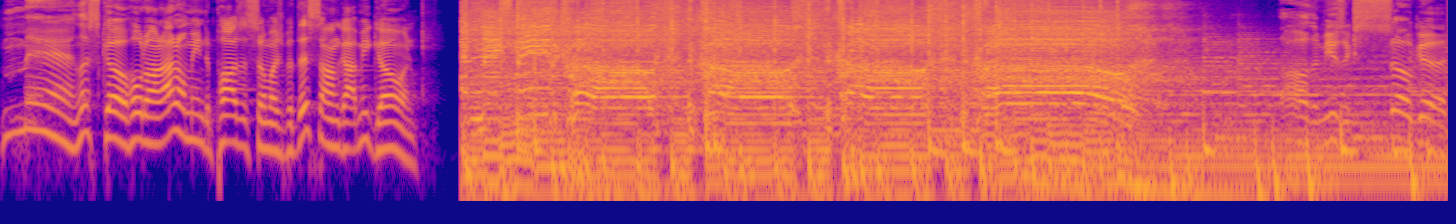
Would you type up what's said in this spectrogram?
Man, let's go. Hold on. I don't mean to pause it so much, but this song got me going. makes me the crow, the crow, the crow, the crow. Oh, the music's so good.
